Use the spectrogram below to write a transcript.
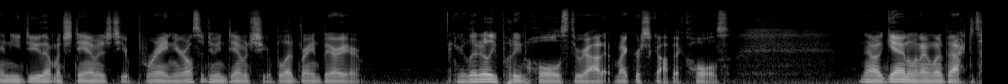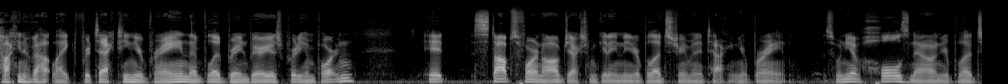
and you do that much damage to your brain, you're also doing damage to your blood brain barrier. You're literally putting holes throughout it, microscopic holes. Now, again, when I went back to talking about like protecting your brain, that blood brain barrier is pretty important. It stops foreign objects from getting in your bloodstream and attacking your brain. So when you have holes now in your blood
